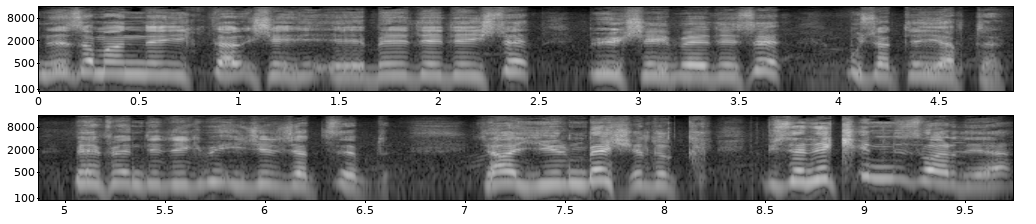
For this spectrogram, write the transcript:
Ne zaman ne iktidar şey e, belediye değişti. Büyükşehir Belediyesi bu caddeyi yaptı. Beyefendi dediği gibi İncirli Caddesi yaptı. Ya 25 yıllık bize ne kininiz vardı ya?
